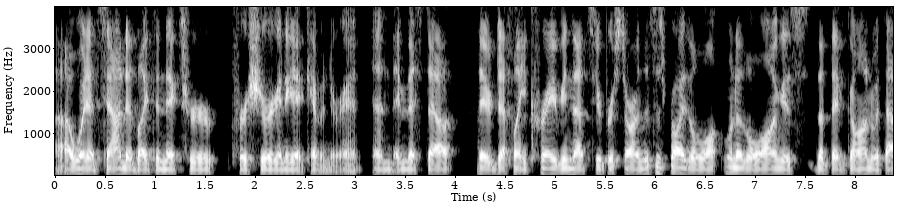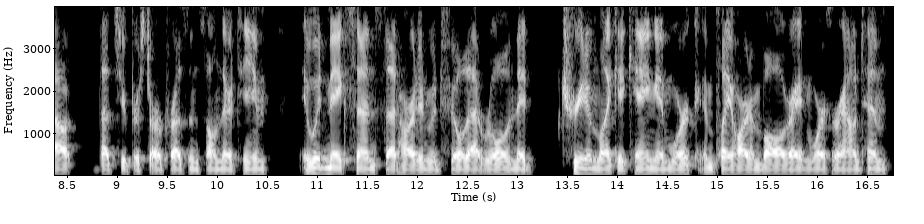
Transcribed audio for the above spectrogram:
uh, when it sounded like the Knicks were for sure going to get Kevin Durant, and they missed out. They're definitely craving that superstar, and this is probably the lo- one of the longest that they've gone without that superstar presence on their team. It would make sense that Harden would fill that role, and they'd treat him like a king and work and play Harden ball right and work around him.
